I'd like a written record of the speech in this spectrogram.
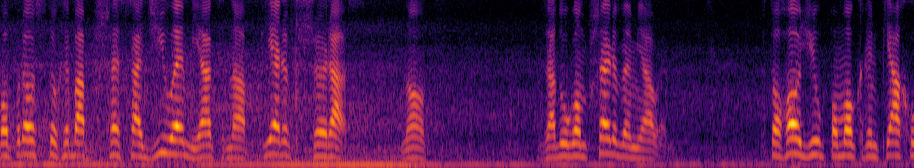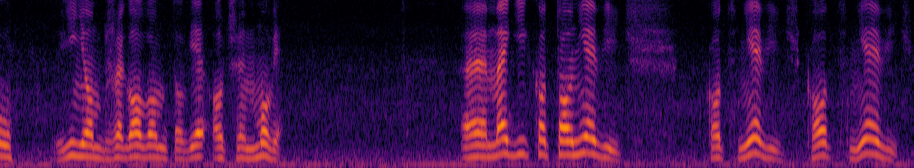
Po prostu chyba przesadziłem jak na pierwszy raz. No, za długą przerwę miałem. Kto chodził po mokrym piachu linią brzegową, to wie o czym mówię. E, Megi Kotoniewicz, Kotniewicz, Kotniewicz.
